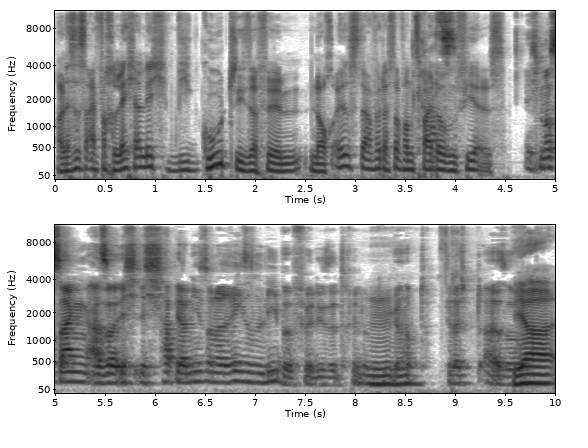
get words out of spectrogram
Und es ist einfach lächerlich, wie gut dieser Film noch ist, dafür, dass er von 2004 ist. Ich muss sagen, also ich, ich habe ja nie so eine riesen Liebe für diese Trilogie Mhm. gehabt. Vielleicht, also. Ja,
